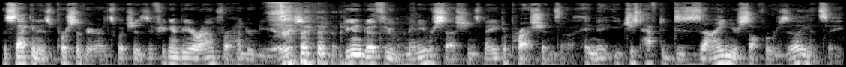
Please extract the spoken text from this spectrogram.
The second is perseverance, which is if you're going to be around for 100 years, you're going to go through many recessions, many depressions, and you just have to design yourself for resiliency.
